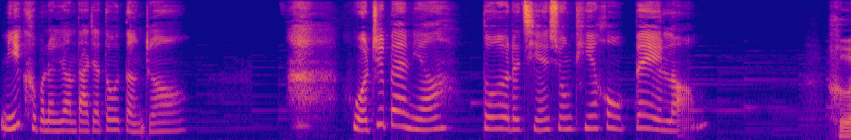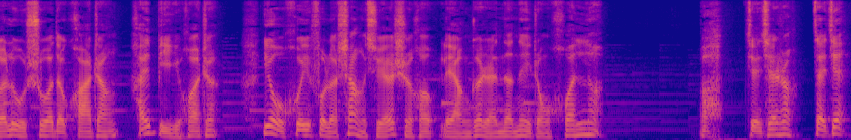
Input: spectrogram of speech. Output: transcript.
你可不能让大家都等着哦。我这伴娘都饿得前胸贴后背了。何露说的夸张，还比划着。又恢复了上学时候两个人的那种欢乐。啊，简先生，再见。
